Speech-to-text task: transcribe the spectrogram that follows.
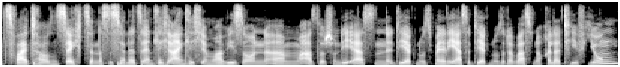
2016. Das ist ja letztendlich eigentlich immer wie so ein, ähm, also schon die ersten Diagnosen, ich meine, die erste Diagnose, da warst du noch relativ jung,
